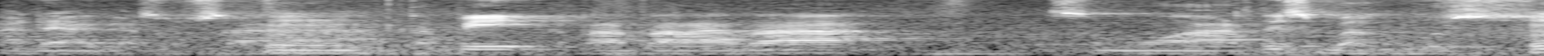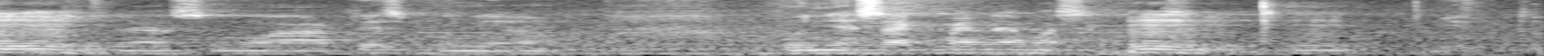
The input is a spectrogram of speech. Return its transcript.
ada yang agak susah Hmm. tapi rata-rata semua artis bagus Hmm. maksudnya semua artis punya punya segmennya masing-masing Hmm, hmm. gitu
